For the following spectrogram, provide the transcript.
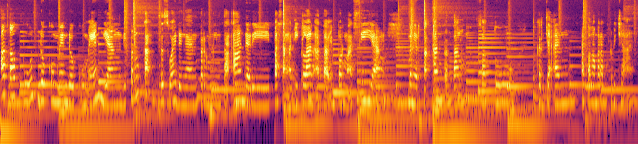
ataupun dokumen-dokumen yang diperlukan sesuai dengan permintaan dari pasangan iklan atau informasi yang menyertakan tentang suatu pekerjaan atau lamaran pekerjaan.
